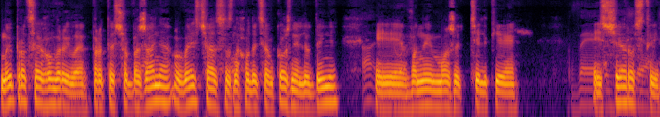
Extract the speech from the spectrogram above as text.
Ми про це говорили: про те, що бажання увесь час знаходиться в кожній людині, і вони можуть тільки і ще рости.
